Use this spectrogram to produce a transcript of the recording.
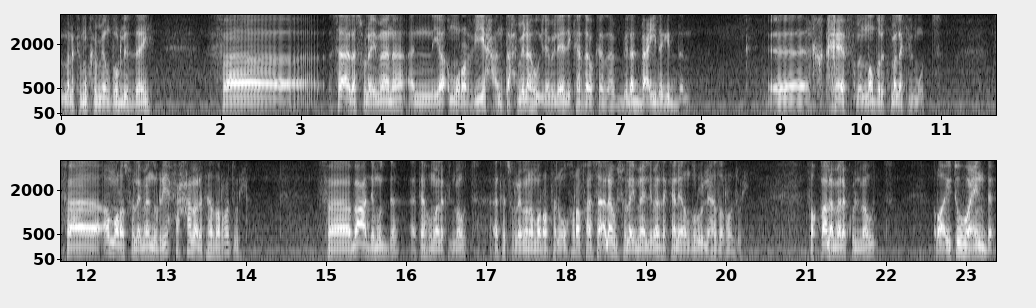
ملك الموت كان ينظر لي إزاي؟ فسأل سليمان أن يأمر الريح أن تحمله إلى بلاد كذا وكذا بلاد بعيدة جدا. خاف من نظرة ملك الموت. فأمر سليمان الريح فحملت هذا الرجل. فبعد مدة أتاه ملك الموت أتى سليمان مرة أخرى فسأله سليمان لماذا كان ينظر إلى هذا الرجل. فقال ملك الموت رأيته عندك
